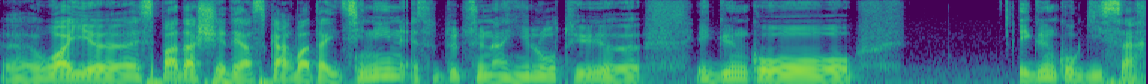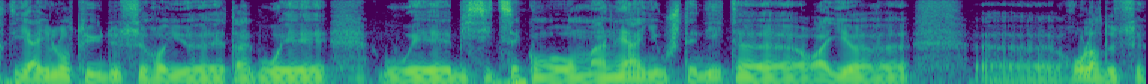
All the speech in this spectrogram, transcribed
Uh, Hoai uh, espada sede askar bat aitzinin, ez dututzen ahi lotu, uh, egunko Egunko gizartia lotu duzu hoi eta gue, gue bizitzeko manea uste dit, hoi uh, uh, hola duzu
